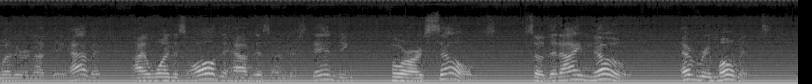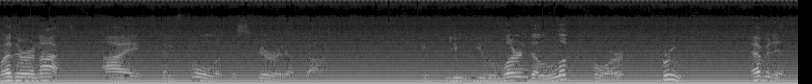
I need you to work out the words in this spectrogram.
whether or not they have it. I want us all to have this understanding for ourselves so that I know every moment whether or not I full of the Spirit of God. You, you, you learn to look for proof, evidence,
